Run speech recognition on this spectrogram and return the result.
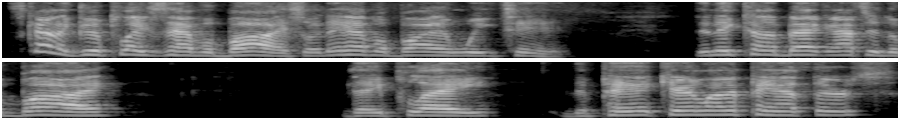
It's kind of a good place to have a bye. So they have a bye in week 10. Then they come back after the bye. They play the Carolina Panthers,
